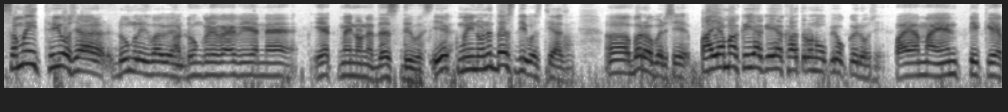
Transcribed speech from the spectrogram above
સમય થયો છે આ ડુંગળી વાવી ડુંગળી વાવી અને એક મહિનો ને દસ દિવસ એક મહિનો ને દસ દિવસ થયા છે. બરોબર છે. પાયામાં કયા કયા ખાતરોનો ઉપયોગ કર્યો છે? પાયામાં એનપીકે.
